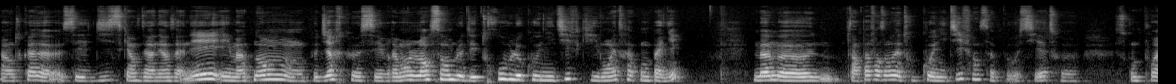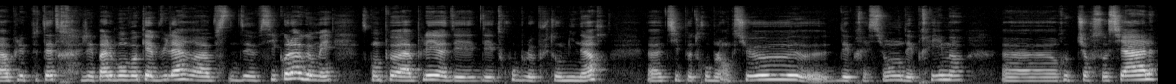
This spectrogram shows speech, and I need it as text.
en tout cas euh, ces 10-15 dernières années, et maintenant on peut dire que c'est vraiment l'ensemble des troubles cognitifs qui vont être accompagnés. Même, enfin pas forcément des troubles cognitifs, hein, ça peut aussi être ce qu'on pourrait appeler peut-être, j'ai pas le bon vocabulaire de psychologue, mais ce qu'on peut appeler des, des, troubles plutôt mineurs, type troubles anxieux, dépression, déprime, rupture sociale,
